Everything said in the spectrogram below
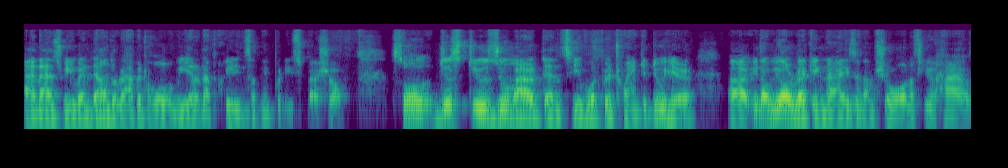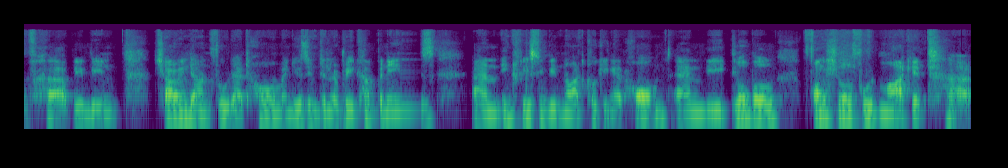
And as we went down the rabbit hole, we ended up creating something pretty special. So just to zoom out and see what we're trying to do here, uh, you know, we all recognize, and I'm sure all of you have, uh, we've been chowing down food at home and using delivery companies and increasingly not cooking at home. And the global functional food market uh,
